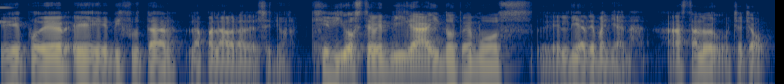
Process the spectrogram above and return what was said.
eh, poder eh, disfrutar la palabra del Señor. Que Dios te bendiga y nos vemos el día de mañana. Hasta luego. Chao, chao.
